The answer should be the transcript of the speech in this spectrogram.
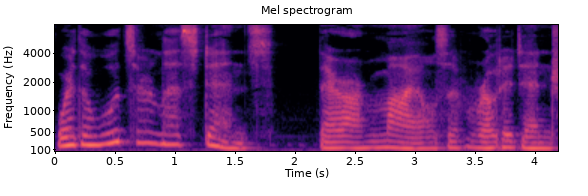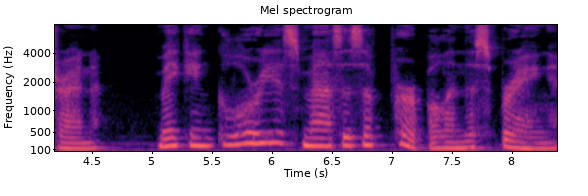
where the woods are less dense, there are miles of rhododendron, making glorious masses of purple in the spring,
